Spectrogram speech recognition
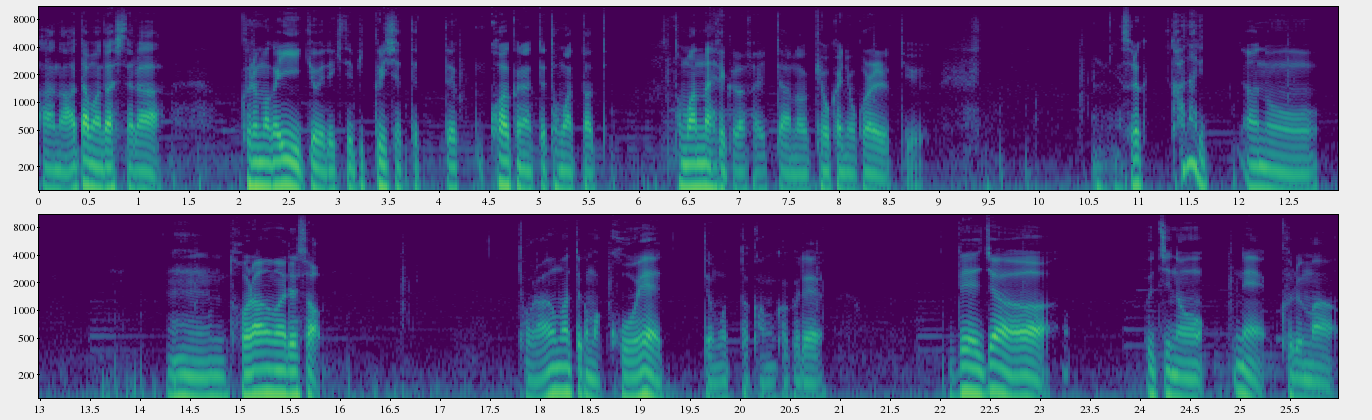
あの頭出したら車がいい勢いで来てびっくりしちゃってって怖くなって止まったって。止まんないでくださいってあの教官に怒られるっていう。それがかなりあのうんトラウマでさトラウマっていうかまあ怖えって思った感覚ででじゃあうちのね車、ま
